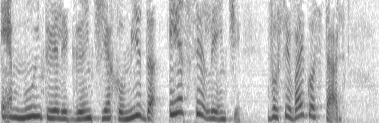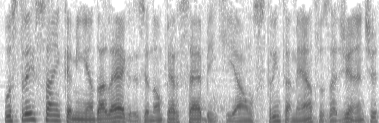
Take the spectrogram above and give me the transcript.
É muito elegante e a comida excelente. Você vai gostar. Os três saem caminhando alegres e não percebem que a uns 30 metros adiante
